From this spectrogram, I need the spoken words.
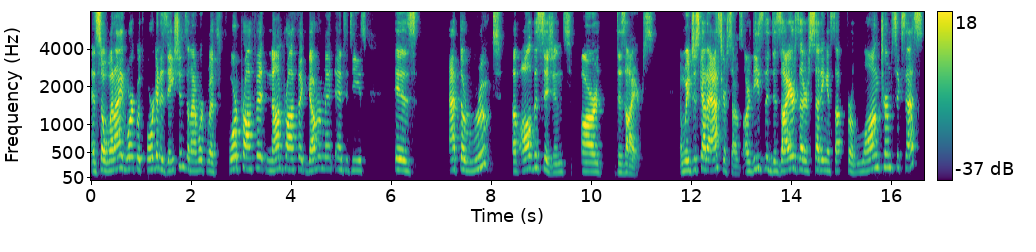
And so when I work with organizations and I work with for-profit, nonprofit, government entities, is at the root of all decisions are desires. And we've just got to ask ourselves are these the desires that are setting us up for long term success,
